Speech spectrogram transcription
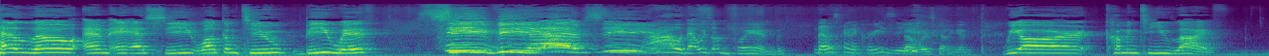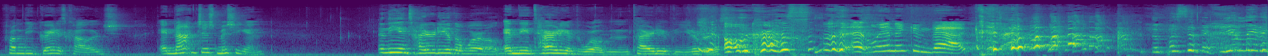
Hello, MASC. Welcome to Be With CVFC. Wow, that was unplanned. That was kind of crazy. That was kind of good. We are coming to you live from the greatest college, and not just Michigan, In the entirety of the world. and the entirety of the world, and the entirety of the universe. all across the Atlantic and back. The Pacific, the Atlantic,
